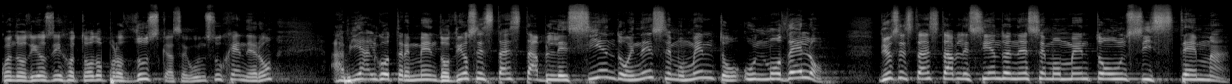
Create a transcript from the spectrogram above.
cuando Dios dijo todo produzca según su género, había algo tremendo. Dios está estableciendo en ese momento un modelo. Dios está estableciendo en ese momento un sistema.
